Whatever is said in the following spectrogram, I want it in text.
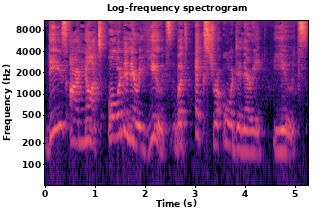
These are not ordinary youths, but extraordinary youths.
